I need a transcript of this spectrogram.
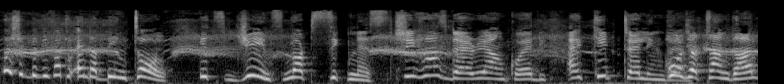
Why should baby Fatu end up being tall? It's genes, not sickness. She has diarrhea, Uncle Eddie. I keep telling them. Hold your tongue, girl.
